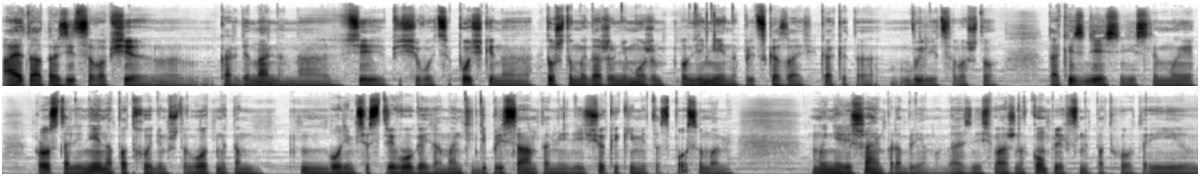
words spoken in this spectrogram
а это отразится вообще э, кардинально на всей пищевой цепочке, на то, что мы даже не можем линейно предсказать, как это выльется во что. Так и здесь, если мы просто линейно подходим, что вот мы там боремся с тревогой, там, антидепрессантами или еще какими-то способами, мы не решаем проблему. Да? Здесь важно комплексный подход. И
